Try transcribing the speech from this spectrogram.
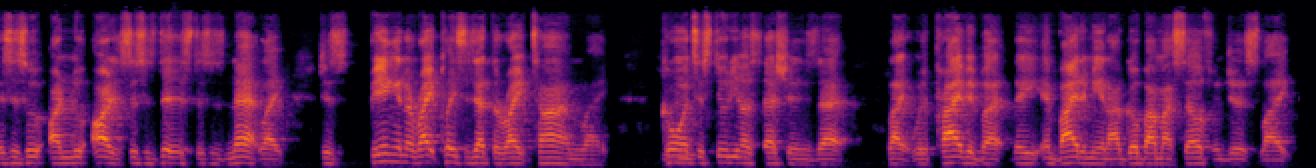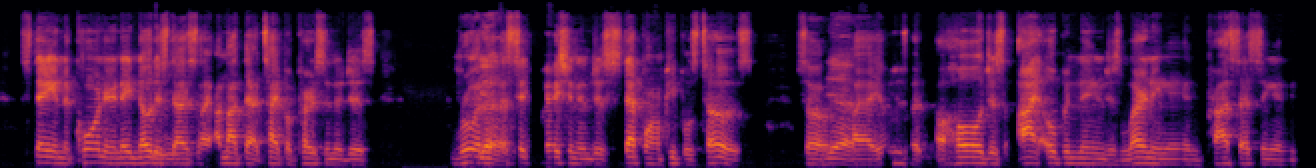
this is who our new artist. This is this. This is that. Like, just being in the right places at the right time. Like, going mm-hmm. to studio sessions that like were private, but they invited me, and I'll go by myself and just like stay in the corner. And they noticed mm-hmm. that like I'm not that type of person to just ruin yeah. a, a, situation and just step on people's toes. So yeah, like, it was a, a whole just eye opening, and just learning and processing and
